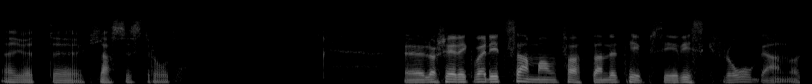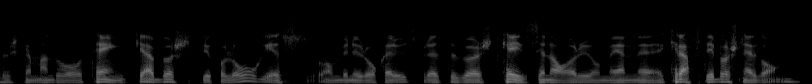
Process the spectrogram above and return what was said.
är ju ett klassiskt råd. Eh, Lars-Erik, vad är ditt sammanfattande tips i riskfrågan och hur ska man då tänka börspsykologiskt om vi nu råkar ut för ett worst case-scenario med en eh, kraftig börsnedgång?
